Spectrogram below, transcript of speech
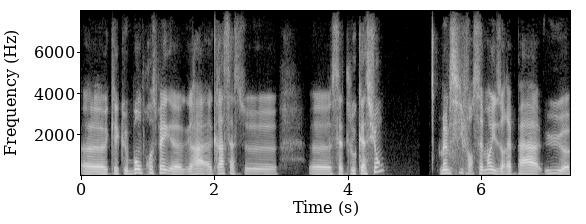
quelques bons prospects grâce à ce, cette location même si forcément ils n'auraient pas eu euh,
